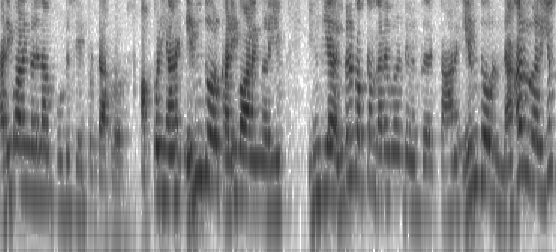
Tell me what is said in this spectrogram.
கடிவாளங்கள் எல்லாம் போட்டு செயல்பட்டார்களோ அப்படியான எந்த ஒரு கடிவாளங்களையும் இந்தியா எங்கள் பக்கம் வர வேண்டும் என்பதற்கான எந்த ஒரு நகர்வுகளையும்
